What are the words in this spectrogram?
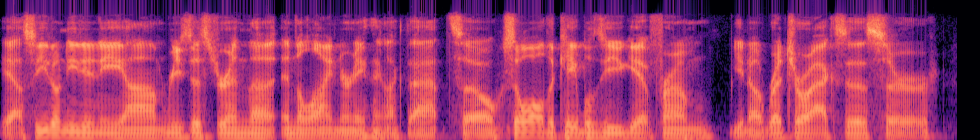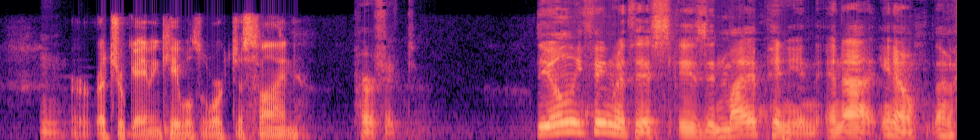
yeah, so you don't need any um, resistor in the in the line or anything like that. So so all the cables that you get from you know retro access or Hmm. or retro gaming cables will work just fine. Perfect. The only thing with this is, in my opinion, and I, you know, I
